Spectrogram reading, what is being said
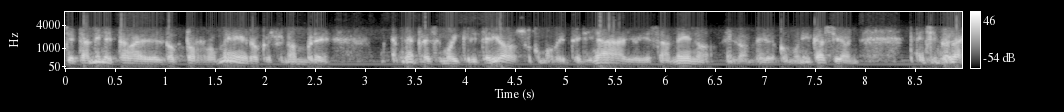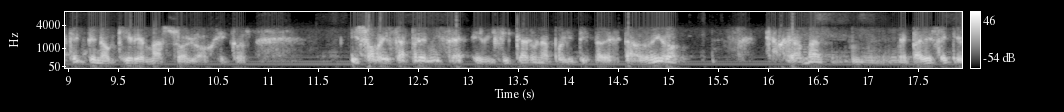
que también estaba el doctor Romero, que es un hombre me parece muy criterioso como veterinario y es ameno en los medios de comunicación, diciendo la gente no quiere más zoológicos. Y sobre esa premisa edificar una política de Estado. Digo, jamás me parece que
